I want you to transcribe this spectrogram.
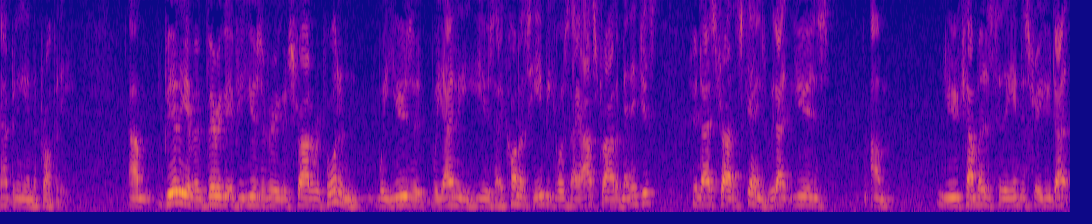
happening in the property. Um, beauty a very good, if you use a very good strata report, and we use it, we only use O'Connor's here because they are strata managers who know strata schemes. We don't use um, newcomers to the industry who don't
